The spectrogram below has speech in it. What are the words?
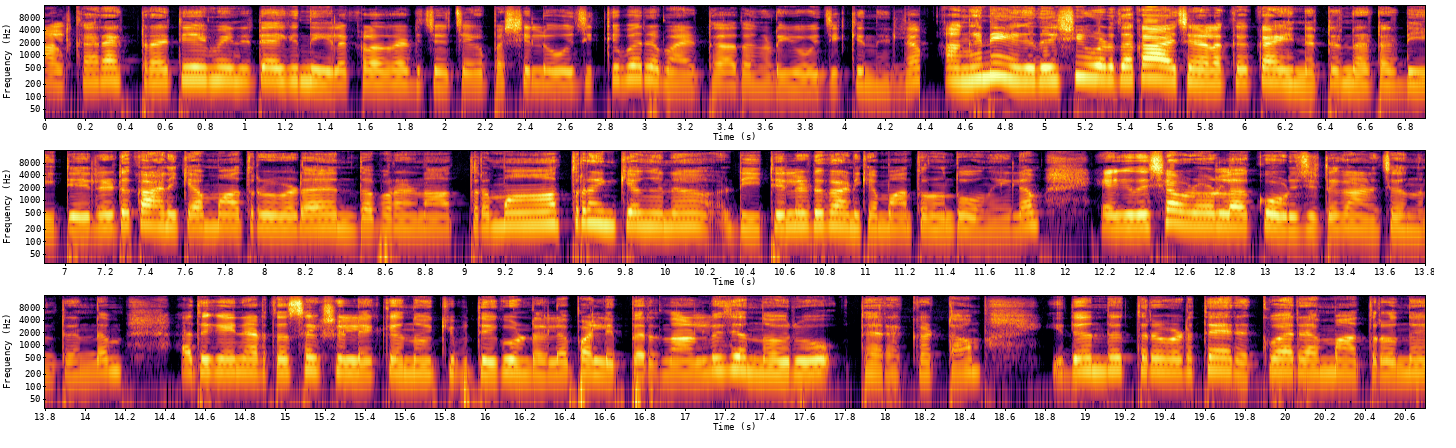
ആൾക്കാരെ അട്രാക്ട് ചെയ്യാൻ വേണ്ടിയിട്ടായിരിക്കും നീല കളർ അടിച്ചു വെച്ചേക്കാം പക്ഷേ ലോജിക്ക് പരമായിട്ട് അതങ്ങോട്ട് യോജിക്കുന്നില്ല. അങ്ങനെ ഏകദേശം ഇവിടുത്തെ കാഴ്ചകളൊക്കെ കഴിഞ്ഞിട്ടുണ്ട് കേട്ടോ. ഡീറ്റെയിൽ ആയിട്ട് കാണിക്കാൻ മാത്രം ഇവിടെ എന്താ പറയണ അത്രമാത്രം എനിക്ക് അങ്ങനെ ഡീറ്റെയിൽ ആയിട്ട് കാണിക്കാൻ മാത്രം തോന്നിയില്ല. ഏകദേശം അവിടെ ഉള്ള ഓടിച്ചിട്ട് കാണിച്ചു തന്നിട്ടുണ്ട്. അത് കഴിഞ്ഞ് അടുത്ത സെക്ഷനിലേക്ക് നോക്കിയപ്പോഴത്തേക്കും ഉണ്ടല്ലോ പള്ളിപ്പെരുന്നാളിൽ ചെന്ന ഒരു തിരക്കട്ടാം. ഇതെന്താ ഇത്ര ഇവിടെ തിരക്ക് വരാൻ മാത്രം ഒന്ന്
